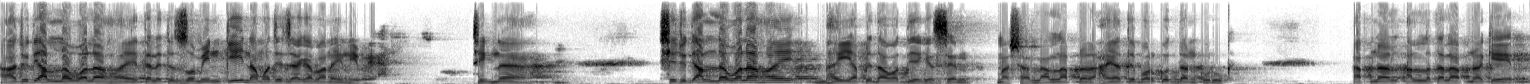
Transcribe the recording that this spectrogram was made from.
আর যদি আল্লাহ ওয়ালা হয়, তাহলে তো জমিনকেই নামাজের জায়গা বানাই নিবে। ঠিক না? সে যদি আল্লাহওয়ালা হয়, ভাই আপনি দাওয়াত দিয়ে গেছেন, মাশাআল্লাহ, আল্লাহ আপনার হায়াতে বরকত দান করুক। আপনার, আল্লাহ তালা আপনাকে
